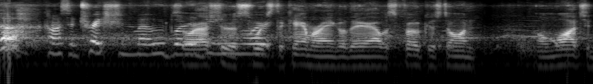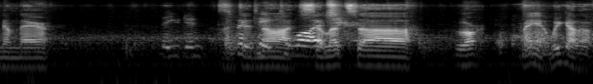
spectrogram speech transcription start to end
Ugh, concentration mode, but Sorry, I should have switched the camera angle there. I was focused on on watching them there. That you didn't I did not. to watch. So let's uh, man, we gotta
